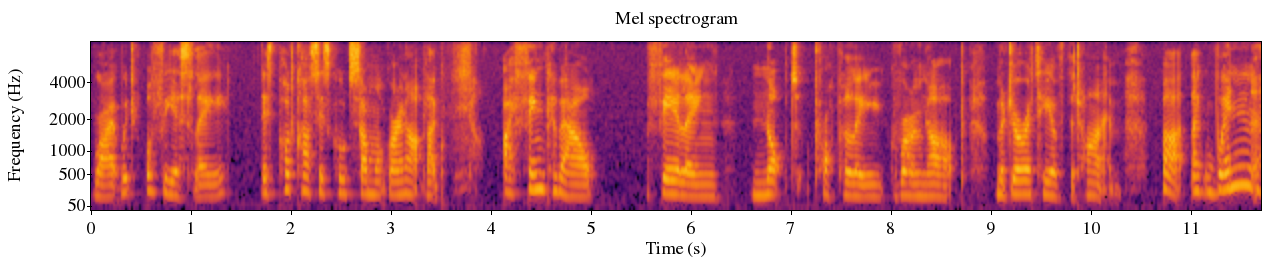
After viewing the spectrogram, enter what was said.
right? Which obviously this podcast is called Somewhat Grown Up. Like, I think about feeling not properly grown up majority of the time but like when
